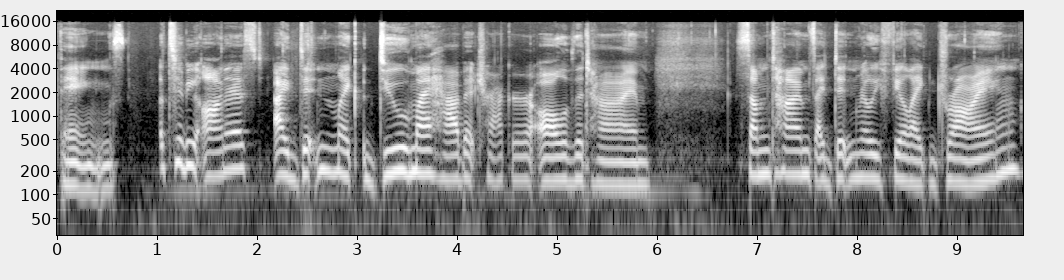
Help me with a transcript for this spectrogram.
things. To be honest, I didn't like do my habit tracker all of the time. Sometimes I didn't really feel like drawing,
